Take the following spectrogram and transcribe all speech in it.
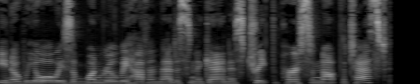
you know, we always, one rule we have in medicine again is treat the person, not the test.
